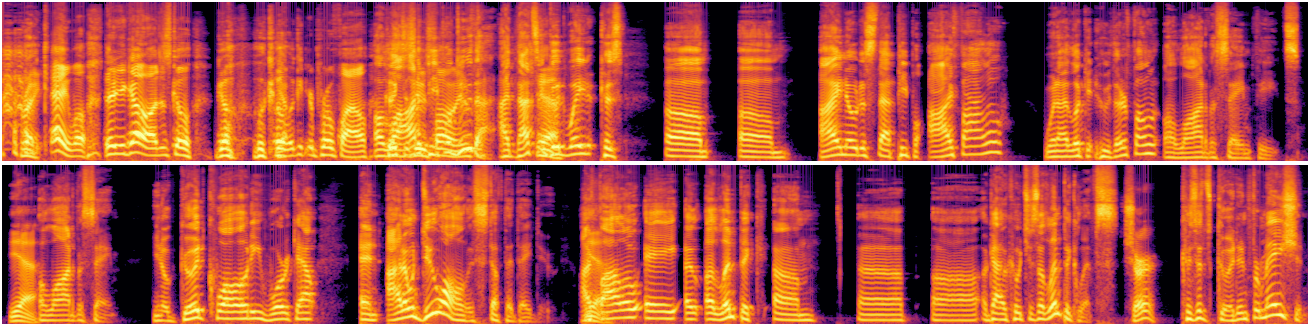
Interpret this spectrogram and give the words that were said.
Right. okay well there you go I'll just go go go Yep. look at your profile a lot of people following do that. I, that's a Yeah. good way because um um I noticed that people I follow when I look at who they're following, a lot of the same feeds. yeah a lot of the same. You know, good quality workout. And I don't do all this stuff that they do. I Yeah. follow a, a Olympic um uh uh a guy who coaches Olympic lifts sure because it's good information.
